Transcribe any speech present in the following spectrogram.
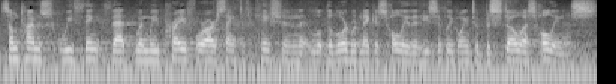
Sometimes we think that when we pray for our sanctification, that the Lord would make us holy, that He's simply going to bestow us holiness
